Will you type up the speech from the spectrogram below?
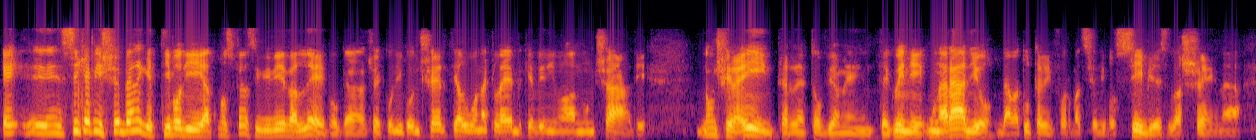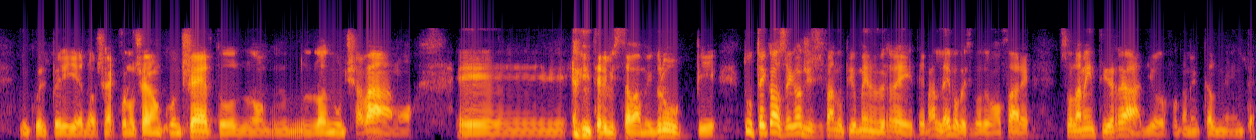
e eh, si capisce bene che tipo di atmosfera si viveva all'epoca, cioè con i concerti al Wanna Club che venivano annunciati. Non c'era internet ovviamente, quindi una radio dava tutte le informazioni possibili sulla scena in quel periodo, cioè quando c'era un concerto lo, lo annunciavamo, eh, intervistavamo i gruppi, tutte cose che oggi si fanno più o meno in rete, ma all'epoca si potevano fare solamente in radio fondamentalmente.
